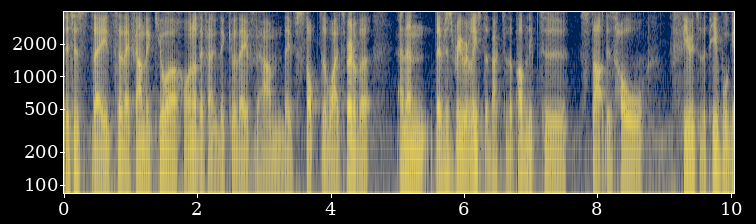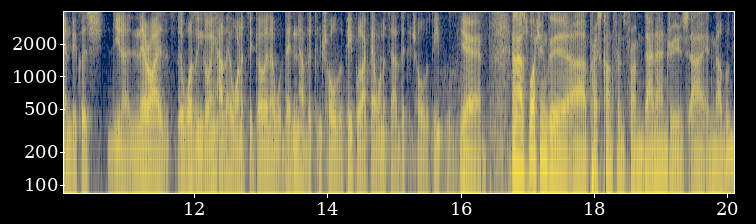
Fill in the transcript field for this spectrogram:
it just they said they found the cure or not they found the cure. They've um they've stopped the widespread of it and then they've just re-released it back to the public to start this whole fear into the people again because you know in their eyes it wasn't going how they wanted to go and they, they didn't have the control of the people like they wanted to have the control of the people. Yeah, and I was watching the uh, press conference from Dan Andrews uh, in Melbourne,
